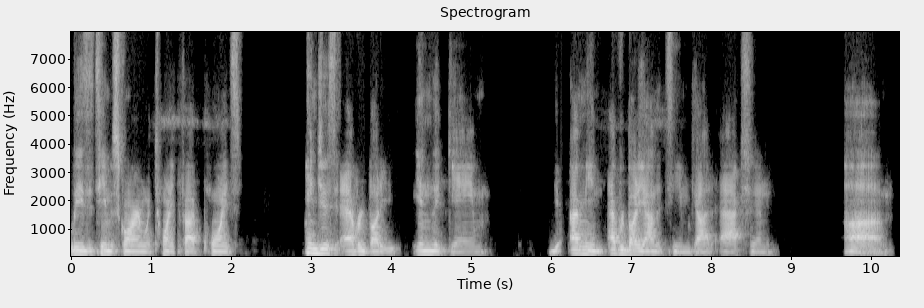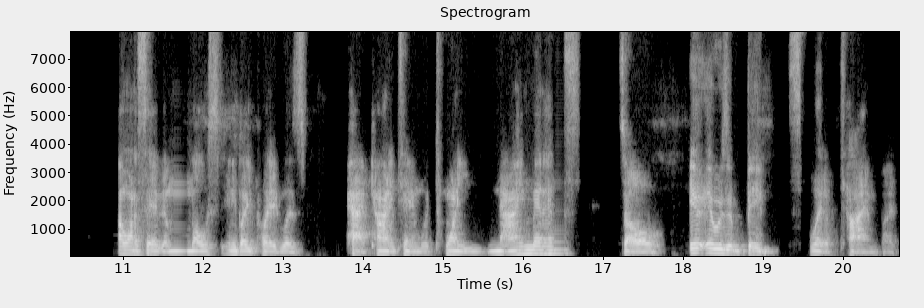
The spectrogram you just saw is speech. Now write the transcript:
leads the team in scoring with 25 points. And just everybody in the game. I mean, everybody on the team got action. Um, I want to say the most anybody played was Pat Connaughton with 29 minutes. So it, it was a big split of time, but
